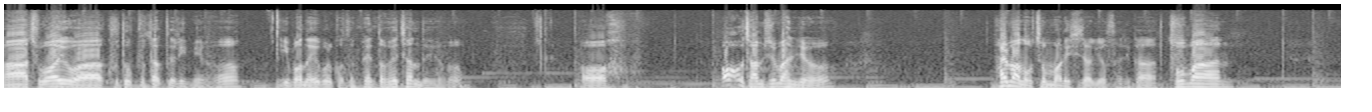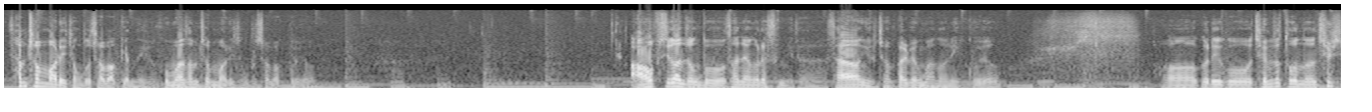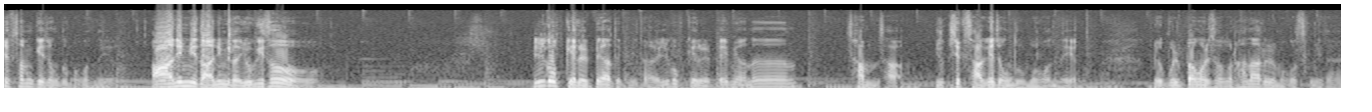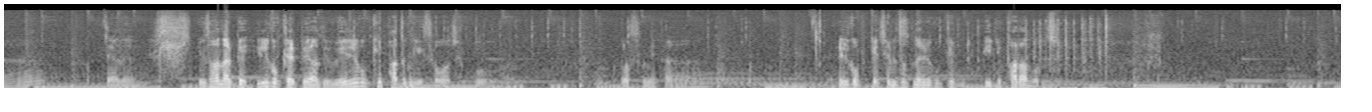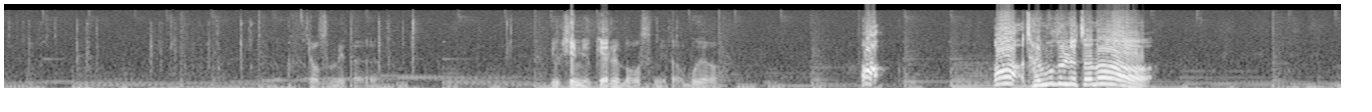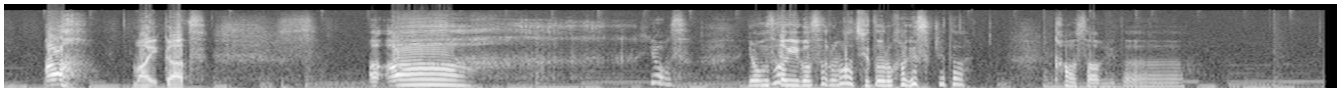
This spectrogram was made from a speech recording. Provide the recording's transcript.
아 좋아요와 구독 부탁드리며 이번에 해볼 것은 팬텀 회차인데요. 어... 어 잠시만요. 8만 5천 마리 시작이었으니까 9만 3천 마리 정도 잡았겠네요. 9만 3천 마리 정도 잡았고요. 9시간 정도 사냥을 했습니다. 4억 6,800만원이 있고요 어 그리고 잼스톤은 73개 정도 먹었네요. 아 아닙니다 아닙니다. 여기서 7개를 빼야 됩니다. 7개를 빼면은 3, 4 64개 정도 먹었네요. 그리고 물방울석을 하나를 먹었습니다. 네네. 여기서 하나를 빼 7개를 빼야 돼왜 7개 받은 게 있어가지고. 그렇습니다. 7개 잼스톤 7개 미리 팔아놓지 좋습니다. 66개를 먹었습니다. 뭐야? 아! 아! 잘못 올렸잖아! 아! My god. 아, 아. 영상 영상 이것으로 마치도록 하겠습니다. 감사합니다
